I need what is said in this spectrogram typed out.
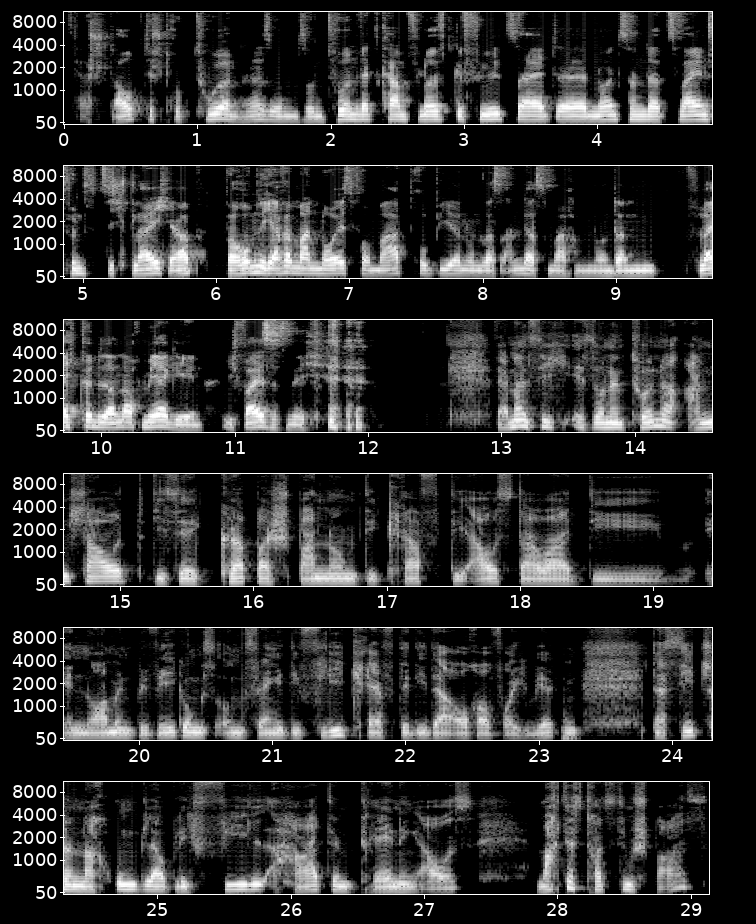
verstaubte Strukturen. Ne? So, ein, so ein Turnwettkampf läuft gefühlt seit äh, 1952 gleich ab. Warum nicht einfach mal ein neues Format probieren und was anders machen und dann vielleicht könnte dann auch mehr gehen. Ich weiß es nicht. Wenn man sich so einen Turner anschaut, diese Körperspannung, die Kraft, die Ausdauer, die enormen Bewegungsumfänge, die Fliehkräfte, die da auch auf euch wirken, das sieht schon nach unglaublich viel hartem Training aus. Macht es trotzdem Spaß?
